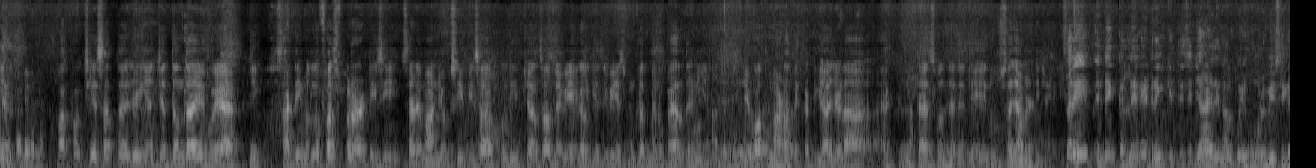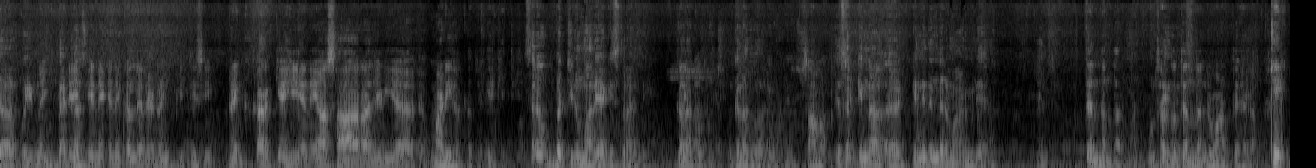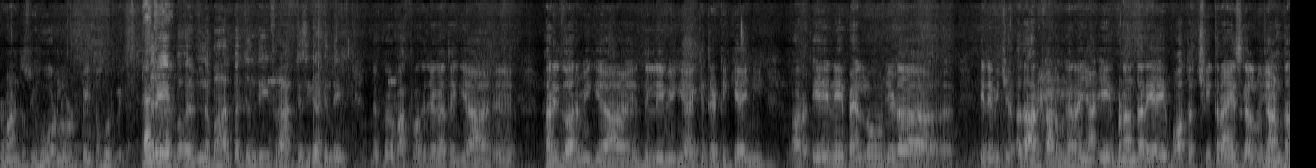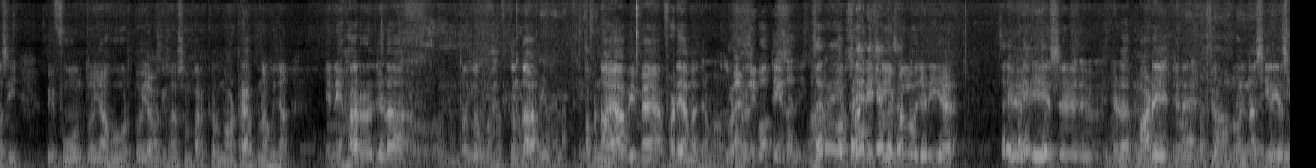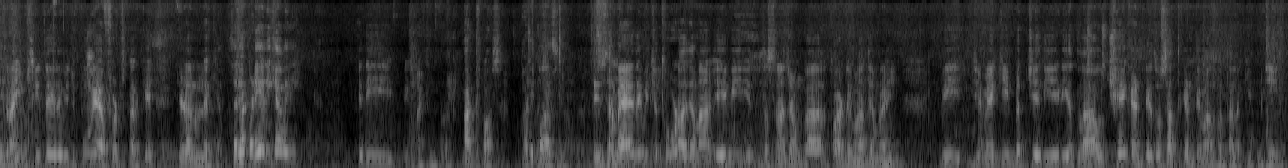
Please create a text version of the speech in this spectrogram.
ਵੱਖ-ਵੱਖ 6-7 ਜਿਹੜੀਆਂ ਜਿੱਦਨ ਦਾ ਇਹ ਹੋਇਆ ਜੀ। ਸਾਡੀ ਮਤਲਬ ਫਸਟ ਪ੍ਰਾਇੋਰਟੀ ਸੀ ਸਾਡੇ ਮਾਨਯੋਗ ਸੀਪੀ ਸਾਹਿਬ ਕੁਲਦੀਪ ਚਾਲ ਸਾਹਿਬ ਨੇ ਵੀ ਇਹ ਗੱਲ ਕੀਤੀ ਸੀ ਵੀ ਇਸ ਮੁਕੱਦਮੇ ਨੂੰ ਪਹਿਲ ਦੇਣੀ ਹੈ। ਇਹ ਬਹੁਤ ਮਾੜਾ ਤੇ ਘਟੀਆ ਜਿਹੜਾ ਐਕਟ ਕੀਤਾ ਇਸ ਬੰਦੇ ਨੇ ਤੇ ਇਹਨੂੰ ਸਜ਼ਾ ਮਿਲਣੀ ਚਾਹੀਦੀ। ਸਰ ਇਹ ਇਹਨੇ ਇਕੱਲੇ ਨੇ ਡਰਿੰਕ ਕੀਤੀ ਸੀ ਜਾਂ ਇਹਦੇ ਨਾਲ ਕੋਈ ਹੋਰ ਵੀ ਸੀਗਾ ਕੋਈ ਨਹੀਂ ਬੈਠਾ ਸੀ? ਇਹਨੇ ਇਹਨੇ ਇਕੱਲੇ ਨੇ ਡਰਿੰਕ ਕੀਤੀ ਸੀ। ਡਰਿੰਕ ਕਰਕੇ ਹੀ ਇਹਨੇ ਆ ਸਾਰਾ ਜਿਹੜੀ ਹੈ ਮਾੜੀ ਹਰਕਤ ਜਿਹੜੀ ਹੈ ਕੀਤੀ ਸਰ ਉਹ ਬੱਚੀ ਨੂੰ ਮਾਰਿਆ ਕਿਸ ਤਰ੍ਹਾਂ ਇਹਨੇ? ਗਲਾ ਘੁੱਟ ਗਲਾ ਦਬਾ ਕੇ ਮਾਰਿਆ। ਸਾਂਭਾ ਤੇ ਸਰ ਕਿੰਨਾ ਅਹ, ਕਿੰਨੇ ਦਿਨ ਦਾ ਰਿਮਾਂਡ ਮਿਲਿਆ ਇਹਦਾ? ਤਿੰਨ ਦਿਨ। ਦਾ ਰਿਮਾਂਡ। ਹੁਣ ਸਾਡੇ ਕੋਲ ਤਿੰਨ ਦਿਨ ਰਿਮਾਂਡ ਤੇ ਹੈਗਾ। ਠੀਕ। ਰਿਮਾਂਡ ਤੁਸੀਂ ਹੋਰ ਲੋਡ ਪਈ ਤਾਂ ਹੋਰ ਵੀ ਲੈ ਸਰ ਯੂ ਇਹ ਬ- ਨੇਪਾਲ ਭੱਜਣ ਦੀ ਫਰਾਕ ਚ ਸੀਗਾ ਕਹਿੰਦੇ? ਦੇਖੋ ਇਹ ਵੱਖ-ਵੱਖ ਜਗ੍ਹਾ ਤੇ ਗਿਆ ਇਹ ਹਰਿਦੁਆਰ ਵੀ ਗਿਆ ਇਹ ਦਿੱਲੀ ਵੀ ਗਿਆ ਕਿਤੇ ਟਿਕਿਆ ਹੀ ਨਹੀਂ। ਔਰ ਇਹਨੇ ਪਹਿਲੋਂ ਜਿਹੜਾ ਅਹ, ਇਹਦੇ ਵਿੱਚ ਆਧਾਰ ਕਾਰਡ ਵਗੈਰਾ ਜਾਂ ਇਹ ਬਣਾਉਂਦਾ ਰਿਹਾ ਇਹ ਬਹੁਤ ਅੱਛੀ ਤਰ੍ਹਾਂ ਇਸ ਗੱਲ ਨੂੰ ਜਾਣਦਾ ਸੀ ਵੀ ਫੋਨ ਤੋਂ ਜਾਂ ਹੋਰ ਤੋਂ ਜਾਂ ਮੈਂ ਕਿਸੇ ਨਾਲ ਸੰਪਰਕ ਕਰੂੰਗਾ ਟਰੈਪ ਨਾ ਹੋ ਜਾ ਇਹਨੇ ਹਰ ਜਿਹੜਾ ਮਤਲਬ ਹਥਕੰਦਾ ਅਪਣਾਇਆ ਵੀ ਮੈਂ ਫੜਿਆ ਨਾ ਜਾਵਾਂ। ਬਹੁਤ ਤੇਜ਼ ਆ ਜੀ। ਸਰ ਔਰ ਸਾਡੀ ਟੀਮ ਵੱਲੋਂ ਜਿਹੜੀ ਹੈ ਇਹ ਇਸ ਜਿਹੜਾ ਮਾੜੇ ਜਿਹੜੇ ਜੁਰਮ ਨੂੰ ਇੰਨਾ ਸੀਰੀਅਸ ਕ੍ਰਾਈਮ ਸੀ ਤੇ ਇਹਦੇ ਵਿੱਚ ਪੂਰੇ ਐਫਰਟਸ ਕਰਕੇ ਜਿਹੜਾ ਇਹਨੂੰ ਲੈ ਕੇ ਆਉਂਦਾ। ਸਰ ਇਹ ਪੜਿਆ ਲਿਖਿਆ ਵਾ ਜੀ? ਇਹਦੀ 8 ਪਾਸ ਹੈ। ਅੱਠ ਪਾਸ ਤੇ ਪਰ ਮੈਂ ਇਹਦੇ ਵਿੱਚ ਥੋੜਾ ਜਿਹਾ ਨਾ ਇਹ ਵੀ ਦੱਸਣਾ ਚਾਹੂੰਗਾ ਤੁਹਾਡੇ ਮਾਧਿਅਮ ਰਾਹੀਂ ਵੀ ਜਿਵੇਂ ਕਿ ਬੱਚੇ ਦੀ ਜਿਹੜੀ ਇਤਲਾਹ ਉਹ 6 ਘੰਟੇ ਤੋਂ 7 ਘੰਟੇ ਬਾਅਦ ਪਤਾ ਲੱਗੀ ਜੀ।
